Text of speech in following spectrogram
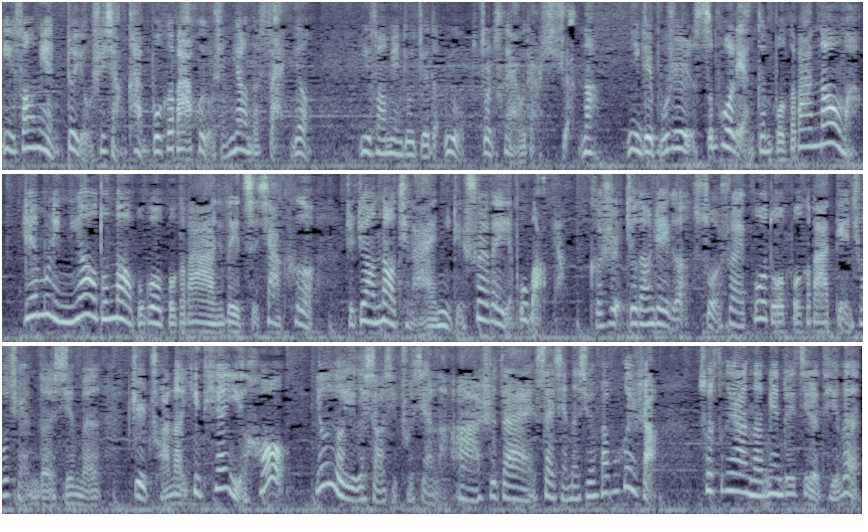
一方面队友是想看博格巴会有什么样的反应，一方面就觉得，哎呦，索尔斯克亚有点悬呐，你这不是撕破脸跟博格巴闹吗？连穆里尼奥都闹不过博格巴，就为此下课，这这样闹起来，你这帅位也不保呀。可是，就当这个索帅剥夺博格巴点球权的新闻只传了一天以后，又有一个消息出现了啊！是在赛前的新闻发布会上，索斯克亚呢面对记者提问，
